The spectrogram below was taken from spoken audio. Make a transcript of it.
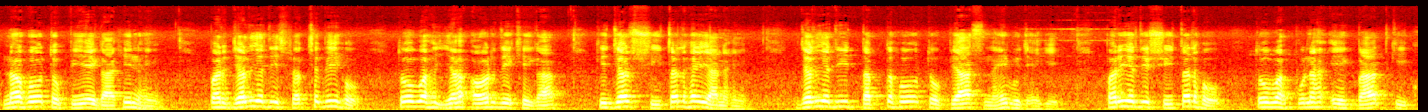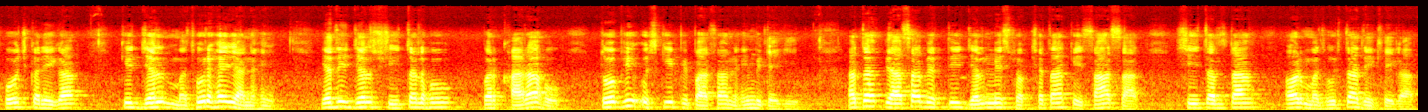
न हो तो पिएगा ही नहीं। पर जल यदि स्वच्छ भी हो तो वह यह और देखेगा कि जल शीतल है या नहीं। जल यदि तप्त हो तो प्यास नहीं बुझेगी। पर यदि शीतल हो तो वह पुनः एक बात की खोज करेगा कि जल मधुर है या नहीं। यदि जल शीतल हो, पर खारा हो तो भी उसकी पिपासा नहीं मिटेगी। अतः प्यासा व्यक्ति जल में स्वच्छता के साथ साथ शीतलता और मधुरता देखेगा।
